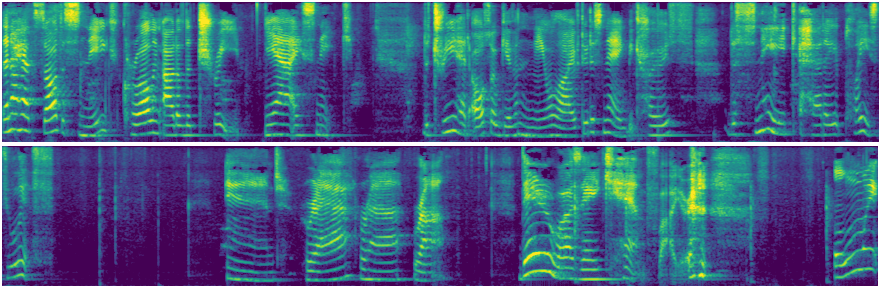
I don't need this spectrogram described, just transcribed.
Then I had saw the snake crawling out of the tree. Yeah, a snake. The tree had also given new life to the snake because the snake had a place to live. And Ra, ra, ra. There was a campfire. Only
